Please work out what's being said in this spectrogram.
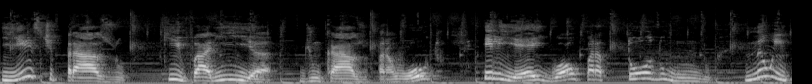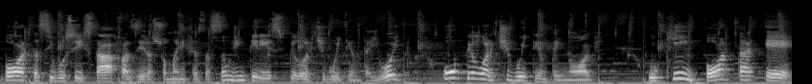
E este prazo, que varia de um caso para o outro, ele é igual para todo mundo. Não importa se você está a fazer a sua manifestação de interesse pelo artigo 88 ou pelo artigo 89. O que importa é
